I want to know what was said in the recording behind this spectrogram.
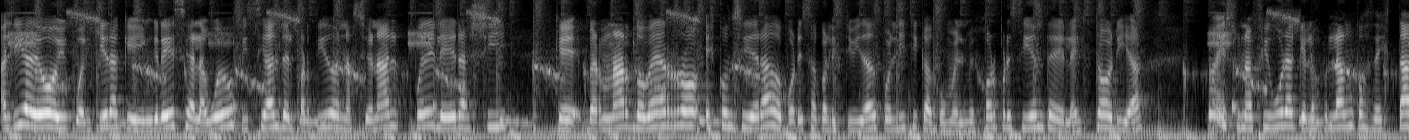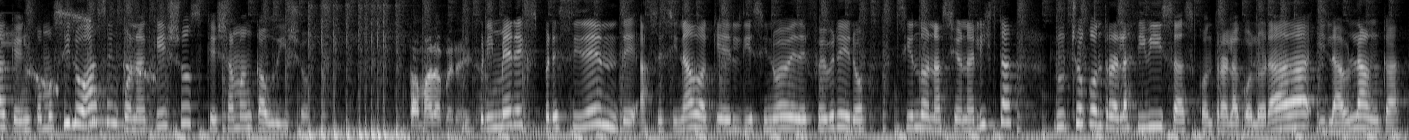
al día de hoy cualquiera que ingrese a la web oficial del Partido Nacional puede leer allí que Bernardo Berro es considerado por esa colectividad política como el mejor presidente de la historia, no es una figura que los blancos destaquen como si lo hacen con aquellos que llaman caudillo. Tamara Pereira. El primer expresidente asesinado aquel 19 de febrero, siendo nacionalista, luchó contra las divisas, contra la colorada y la blanca,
